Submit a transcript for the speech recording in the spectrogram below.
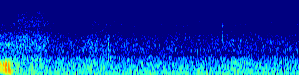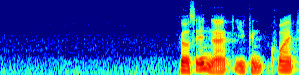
Hmm. Because in that you can quite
